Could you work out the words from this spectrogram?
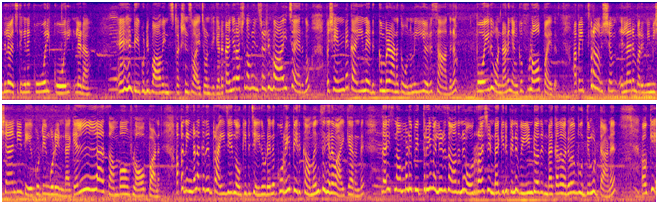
ഇതിൽ വെച്ചിട്ട് ഇങ്ങനെ കോരി കോരി ഇല്ലടാ. ടീക്കുട്ടി പാവ ഇൻസ്ട്രക്ഷൻസ് വായിച്ചുകൊണ്ടിരിക്കട്ടെ കഴിഞ്ഞ പ്രാവശ്യം നമ്മൾ ഇൻസ്ട്രക്ഷൻ വായിച്ചായിരുന്നു. പക്ഷെ എന്റെ കയ്യിൽ നിന്ന് എടുക്കുമ്പോഴാണ് തോന്നുന്നത് ഈ ഒരു സാധനം പോയത് കൊണ്ടാണ് ഞങ്ങൾക്ക് ഫ്ലോപ്പ് ആയത്. അപ്പോൾ ഇപ്രാവശ്യം എല്ലാവരും പറയും നിമിഷാന്റെയും ടീക്കുട്ടിയും കൂടി ഉണ്ടാക്കി. എല്ലാ സംഭവവും ഫ്ലോപ്പാണ് അപ്പോൾ നിങ്ങളൊക്കെ ഇത് ട്രൈ ചെയ്ത് നോക്കിയിട്ട് ചെയ്തുകൂടെ കുറേ പേര് കമൻസ് ഇങ്ങനെ വായിക്കാറുണ്ട്. ഗൈസ് നമ്മളിപ്പോൾ ഇത്രയും വലിയൊരു സാധനം ഒരു പ്രാവശ്യം ഉണ്ടാക്കിയിട്ട് പിന്നെ വീണ്ടും അത് ഉണ്ടാക്കാതെ വരുമ്പോൾ ബുദ്ധിമുട്ടാണ്. ഓക്കെ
